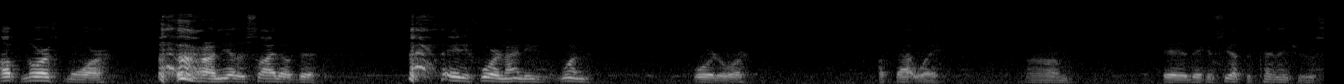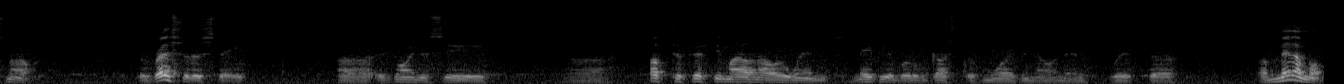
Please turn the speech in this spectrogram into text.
up north more, on the other side of the 84 91 corridor, up that way. Um, they can see up to 10 inches of snow. The rest of the state uh, is going to see up to 50 mile an hour winds, maybe a little gust of more every now and then, with uh, a minimum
